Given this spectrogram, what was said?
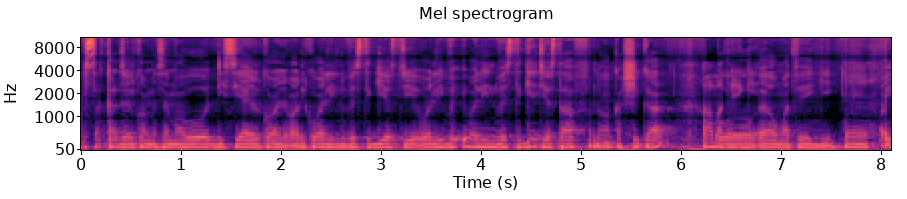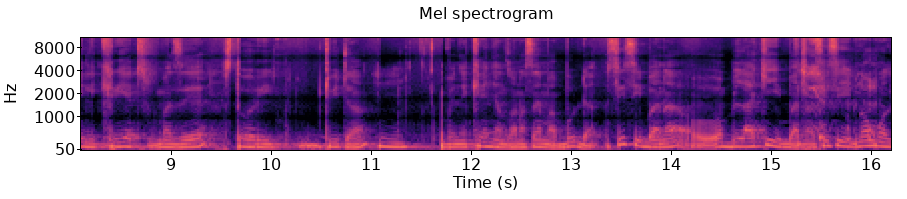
sakaja alikuwa amesema o dci walikuwa waliinvestigate wali, waliinvestigate hiyo staff na wakashika Hao au mathegi. Hmm. ili create mazee story twitter. Hmm venye kenyans wanasema buda sisi bana blaki bana sisi normal,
